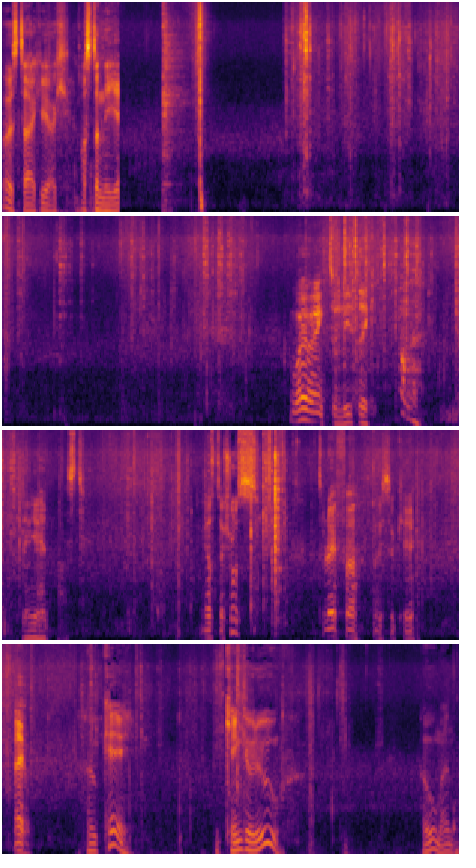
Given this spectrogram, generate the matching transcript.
Das zeige ich euch aus der Nähe. War ein wenig zu niedrig. Den hier hätte passt. Erster Schuss. Treffer, ist okay. Naja. Okay. Ein Känguru. Oh Mann.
